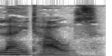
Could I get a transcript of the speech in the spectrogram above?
lighthouse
